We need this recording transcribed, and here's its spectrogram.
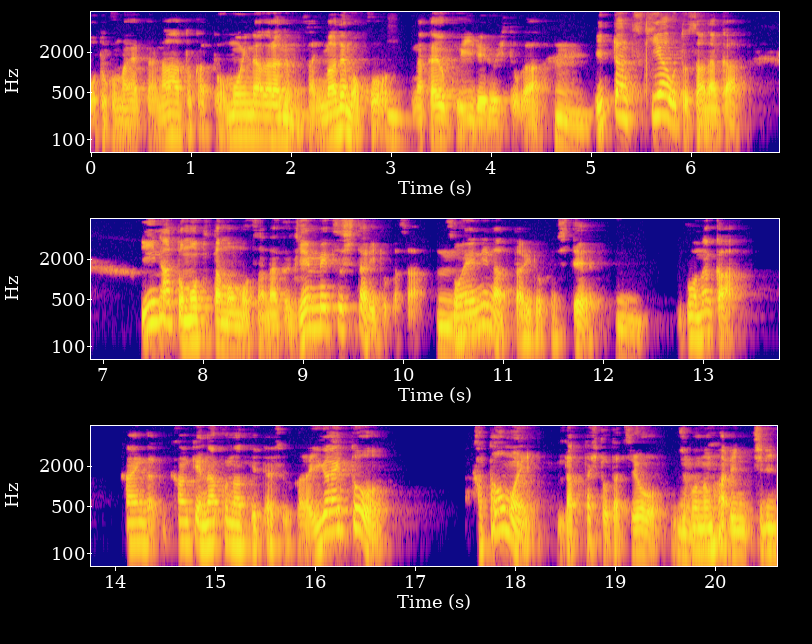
男前やったなとかって思いながらでもさ、今でもこう、仲良く入れる人が、うん。一旦付き合うとさ、なんか、いいなと思ってたもんもさ、なんか幻滅したりとかさうん、疎遠になったりとかして、うん。こうなんか、関係関係なくなっていったりするから、意外と、片思いだった人たちを自分の周りに散り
